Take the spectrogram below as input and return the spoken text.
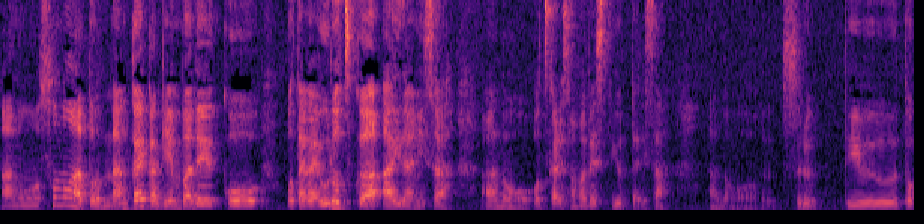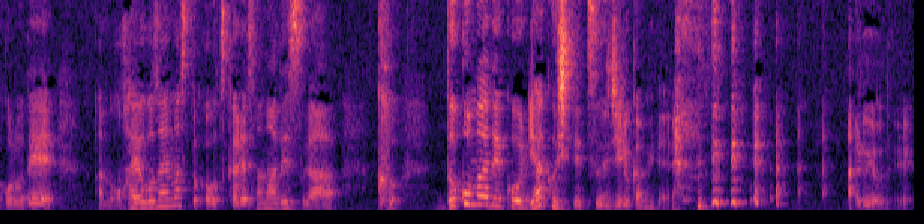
あのその後何回か現場でこうお互いうろつく間にさ「あのお疲れ様です」って言ったりさあのするっていうところで「あのおはようございます」とか「お疲れ様ですが」こうどこまでこう略して通じるかみたいな。あるよね。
